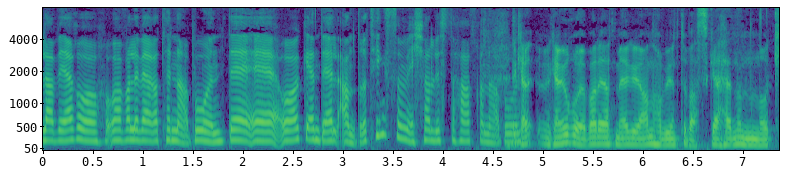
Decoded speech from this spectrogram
lar være å overlevere til naboen. Det er òg en del andre ting som vi ikke har lyst til å ha fra naboen. Vi kan, vi kan jo røpe det at meg og Jan har begynt å vaske hendene nok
